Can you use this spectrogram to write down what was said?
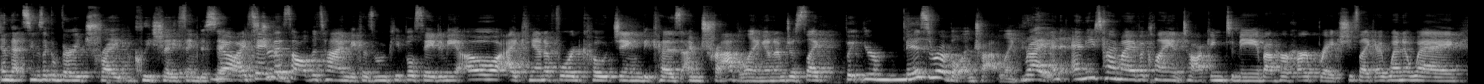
And that seems like a very trite and cliche thing to say. No, I say true. this all the time because when people say to me, "Oh, I can't afford coaching because I'm traveling," and I'm just like, "But you're miserable in traveling." Right. And anytime I have a client talking to me about her heartbreak, she's like, "I went away."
